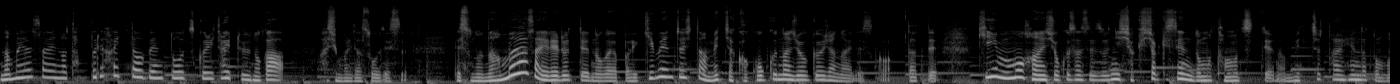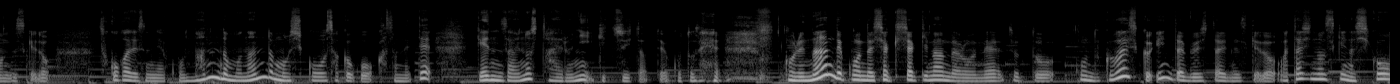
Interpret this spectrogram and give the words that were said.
生野菜のたっぷり入ったお弁当を作りたいというのが始まりだそうです。でその生野菜入れるっていうのがやっぱ駅弁としてはめっちゃ過酷な状況じゃないですか。だって菌も繁殖させずにシャキシャキ鮮度も保つっていうのはめっちゃ大変だと思うんですけどそこがですねこう何度も何度も試行錯誤を重ねて現在のスタイルに行き着いたっていうことで これなんでこんなシャキシャキなんだろうね。ちょっと今度詳しくインタビューしたいんですけど私の好きな試行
